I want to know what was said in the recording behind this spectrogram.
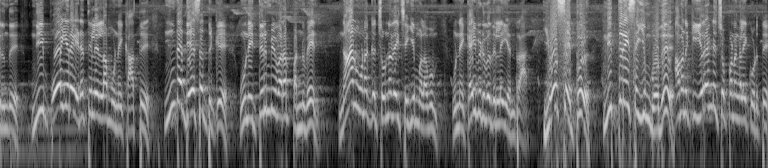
இருந்து நீ போகிற இடத்திலெல்லாம் உன்னை காத்து இந்த தேசத்துக்கு உன்னை திரும்பி வர பண்ணுவேன். நான் உனக்கு சொன்னதை செய்யும் அளவும் உன்னை கைவிடுவதில்லை என்றார். யோசேப்பு நித்திரை செய்யும் போது அவனுக்கு இரண்டு சொப்பனங்களை கொடுத்து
